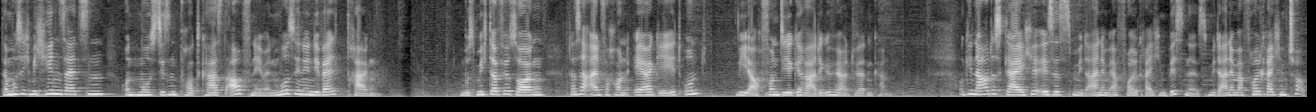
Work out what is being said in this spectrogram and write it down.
Dann muss ich mich hinsetzen und muss diesen Podcast aufnehmen, muss ihn in die Welt tragen. Muss mich dafür sorgen, dass er einfach on air geht und, wie auch von dir gerade gehört werden kann. Und genau das Gleiche ist es mit einem erfolgreichen Business, mit einem erfolgreichen Job.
